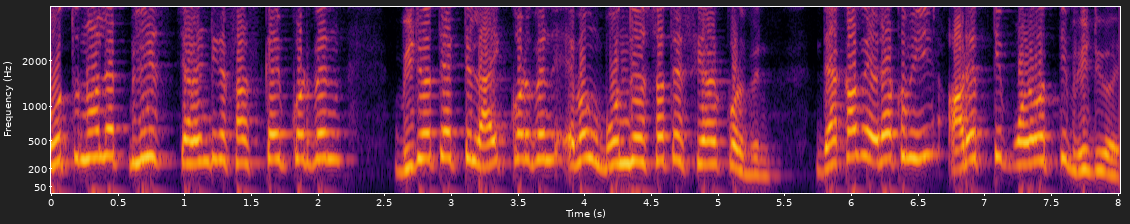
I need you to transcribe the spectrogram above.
নতুন হলে প্লিজ চ্যানেলটিকে সাবস্ক্রাইব করবেন, ভিডিওতে একটি লাইক করবেন এবং বন্ধুদের সাথে শেয়ার করবেন। দেখাবে এরকমই আরেকটি পরবর্তী ভিডিওয়।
